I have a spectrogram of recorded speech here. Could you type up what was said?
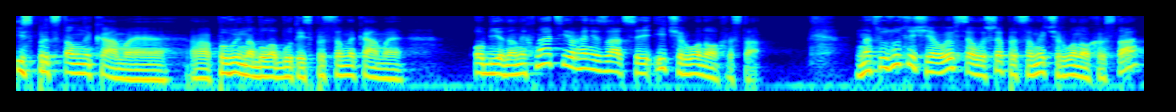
із представниками, е, повинна була бути із представниками Об'єднаних Націй організації і Червоного Христа. На цю зустріч явився лише представник Червоного Христа,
